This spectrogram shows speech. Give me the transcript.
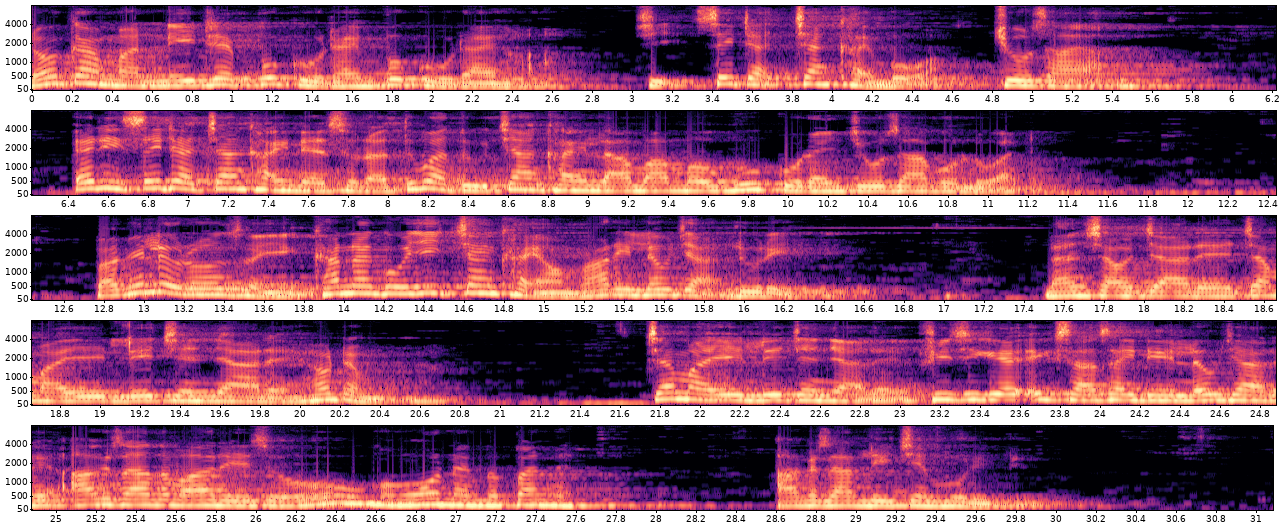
လောကမှာနေတဲ့ပုဂ္ဂိုလ်တိုင်းပုဂ္ဂိုလ်တိုင်းဟာရှိစိတ်ဓာတ်ကြန့်ခိုင်ဖို့အောင်ကြိုးစားရမယ်အဲ့ဒီစိတ်ဓာတ်ကြန့်ခိုင်တယ်ဆိုတာသူ့ဘာသူကြန့်ခိုင်လာမှာမဟုတ်ဘူးကိုယ်တိုင်ကြိုးစားဖို့လိုအပ်တယ်ဘာဖြစ်လို့လဲဆိုရင်ခန္ဓာကိုယ်ကြီးကြန့်ခိုင်အောင်ဘာတွေလုပ်ကြလူတွေလမ်းလျှောက်ကြတယ်ကြမ်းမာရေးလေ့ကျင့်ကြတယ်ဟုတ်တယ်မဟုတ်လားကျမ်းမာရေးလေ့ကျင့်ကြတယ် physical exercise တွေလုပ်ကြတယ်အားကစားသမားတွေဆိုမမောနိုင်မပန်းနိုင် အားကစားလေ့ကျင့်မှုတွေပြု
